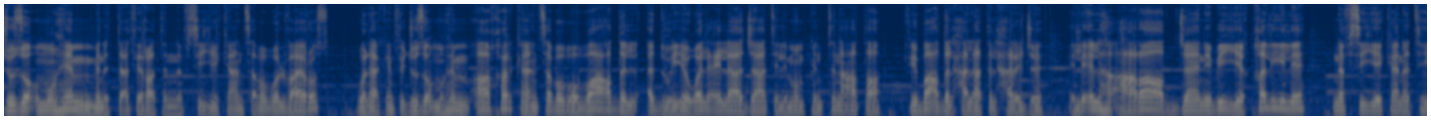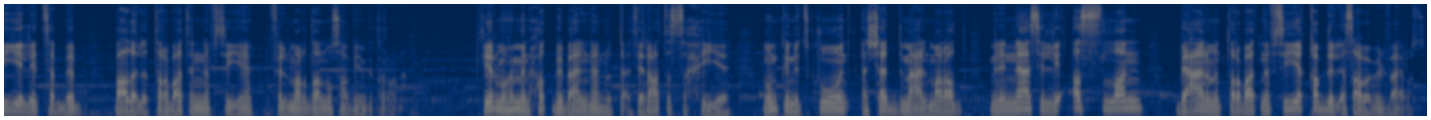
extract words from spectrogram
جزء مهم من التأثيرات النفسية كان سببه الفيروس ولكن في جزء مهم آخر كان سببه بعض الأدوية والعلاجات اللي ممكن تنعطى في بعض الحالات الحرجة اللي إلها أعراض جانبية قليلة نفسية كانت هي اللي تسبب بعض الاضطرابات النفسية في المرضى المصابين بكورونا. كثير مهم نحط ببالنا أنه التأثيرات الصحية ممكن تكون أشد مع المرض من الناس اللي أصلاً بيعانوا من اضطرابات نفسية قبل الإصابة بالفيروس.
